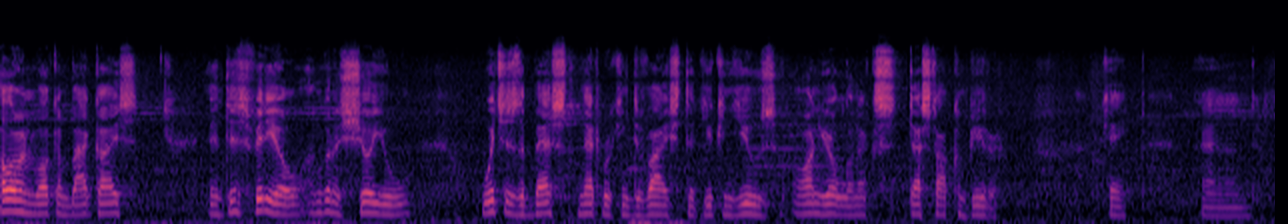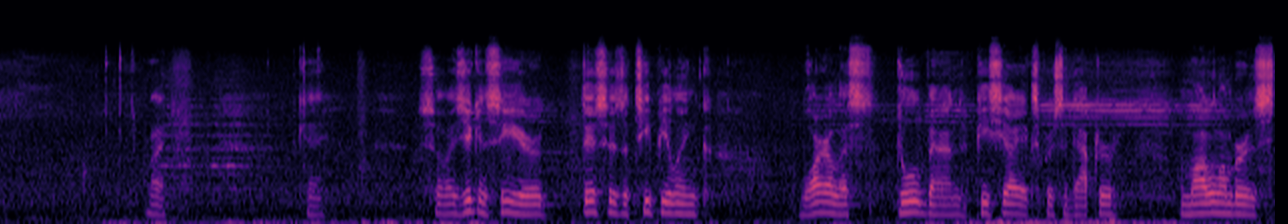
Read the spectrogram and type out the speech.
Hello and welcome back guys. In this video I'm going to show you which is the best networking device that you can use on your Linux desktop computer. Okay, and right, okay. So as you can see here, this is a TP-Link wireless dual band PCI Express adapter. The model number is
